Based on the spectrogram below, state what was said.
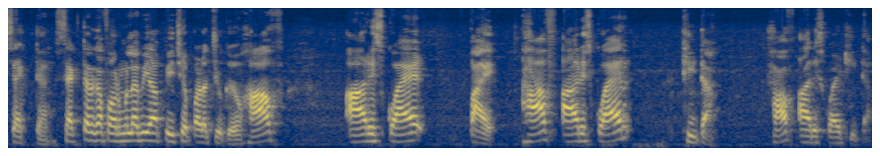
सेक्टर सेक्टर का फॉर्मूला भी आप पीछे पढ़ चुके हो। Half R square pi half R square theta half R square theta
